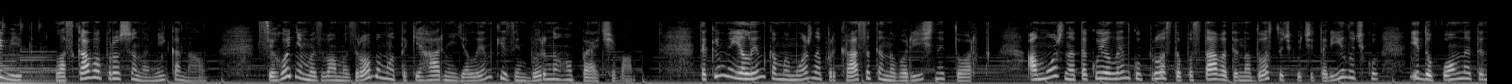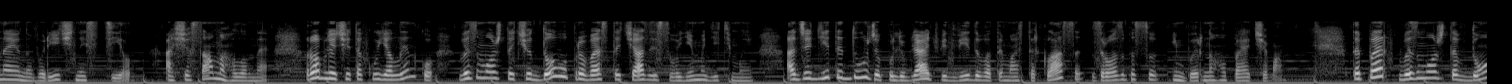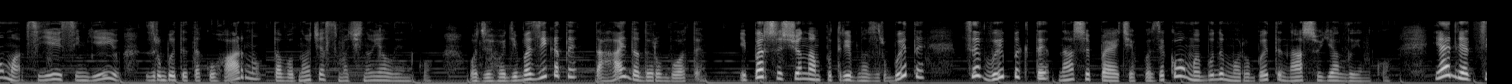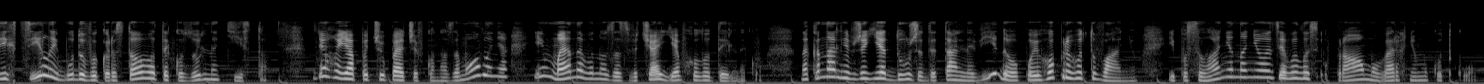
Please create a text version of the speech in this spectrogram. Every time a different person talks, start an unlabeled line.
Привіт! Ласкаво прошу на мій канал. Сьогодні ми з вами зробимо такі гарні ялинки з імбирного печива. Такими ялинками можна прикрасити новорічний торт, а можна таку ялинку просто поставити на досточку чи тарілочку і доповнити нею новорічний стіл. А що саме головне, роблячи таку ялинку, ви зможете чудово провести час зі своїми дітьми, адже діти дуже полюбляють відвідувати майстер-класи з розпису імбирного печива. Тепер ви зможете вдома всією сім'єю зробити таку гарну та водночас смачну ялинку. Отже, годі базікати та гайда до роботи. І перше, що нам потрібно зробити, це випекти наше печивко, з якого ми будемо робити нашу ялинку. Я для цих цілей буду використовувати козульне тісто. З нього я печу печивко на замовлення, і в мене воно зазвичай є в холодильнику. На каналі вже є дуже детальне відео по його приготуванню, і посилання на нього з'явилось у правому верхньому кутку.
